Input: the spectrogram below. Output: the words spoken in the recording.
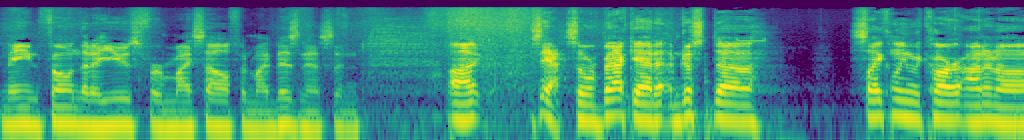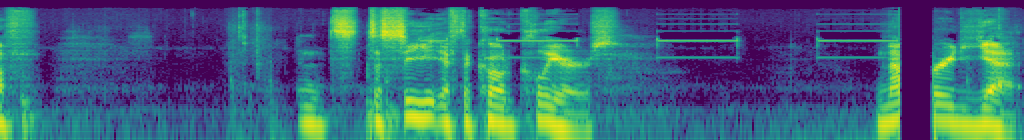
main phone that I use for myself and my business. And uh, so yeah, so we're back at it. I'm just uh, cycling the car on and off and to see if the code clears. Not worried yet.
